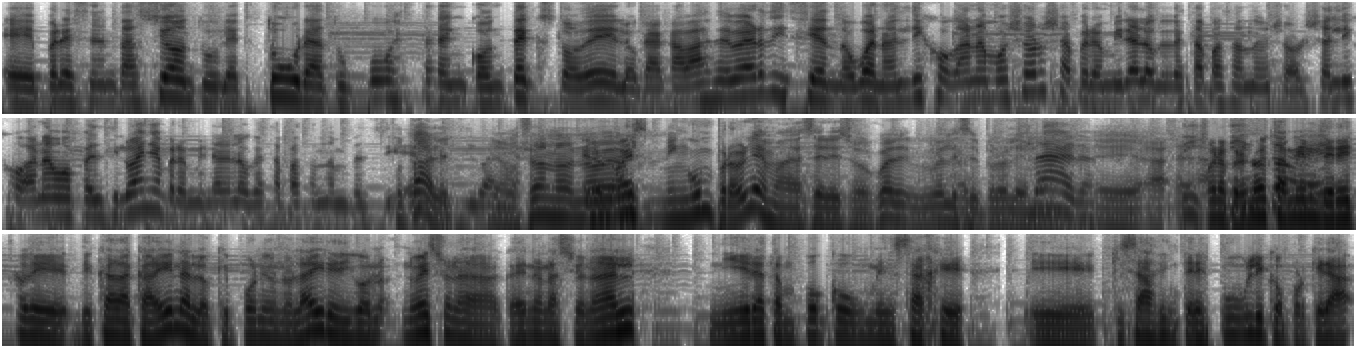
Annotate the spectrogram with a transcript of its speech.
eh, presentación, tu lectura, tu puesta en contexto de lo que acabas de ver, diciendo, bueno, él dijo ganamos Georgia, pero mira lo que está pasando en Georgia. Él dijo ganamos Pensilvania, pero mira lo que está pasando en, Pensi- en Total. Pensilvania. digamos, yo no, veo es- ningún problema de hacer eso. ¿Cuál, cuál es el problema? Claro. Eh, a- a- Sí. Bueno, pero no es también es- derecho de, de cada cadena lo que pone uno al aire. Digo, no, no es una cadena nacional, ni era tampoco un mensaje eh, quizás de interés público, porque era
